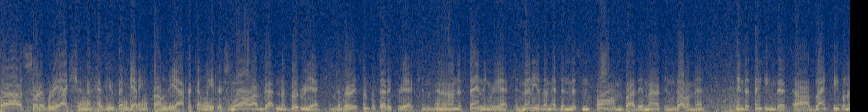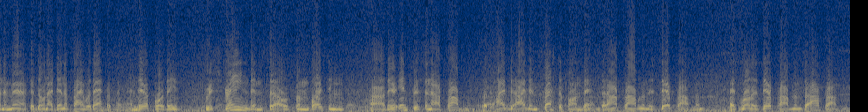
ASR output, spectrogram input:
uh, sort of reaction have you been getting from the African leaders? Well, I've gotten a good reaction, a very sympathetic reaction, and an understanding reaction. Many of them had been misinformed by the American government into thinking that uh, black people in America don't identify with Africa, and therefore they've restrained themselves from voicing uh, their interest in our problem. But I've, I've impressed upon them that our problem is their problem, as well as their problems are our problems.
